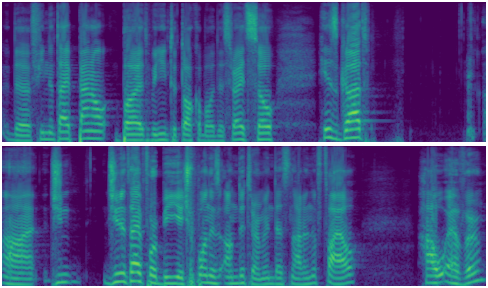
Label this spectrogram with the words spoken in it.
the phenotype panel, but we need to talk about this, right? So he's got uh, gen genotype for BH1 is undetermined. That's not in the file. However,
